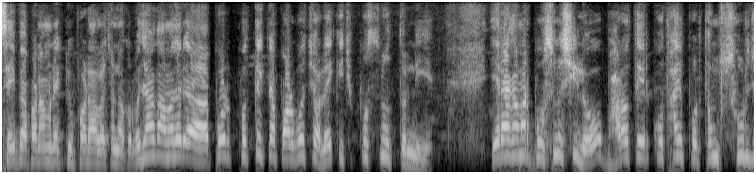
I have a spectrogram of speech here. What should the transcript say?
সেই ব্যাপারে আমরা একটু পরে আলোচনা করব। যাই হোক, আমাদের প্রত্যেকটা পর্ব চলে কিছু প্রশ্ন উত্তর নিয়ে। এর আগে আমার প্রশ্ন ছিল, ভারতের কোথায় প্রথম সূর্য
